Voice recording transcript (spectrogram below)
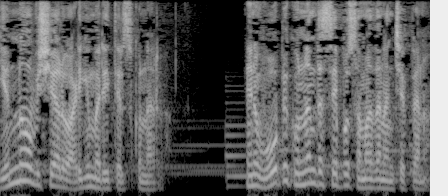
ఎన్నో విషయాలు అడిగి మరీ తెలుసుకున్నారు. నేను ఓపిక ఉన్నంతసేపు సమాధానం చెప్పాను.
